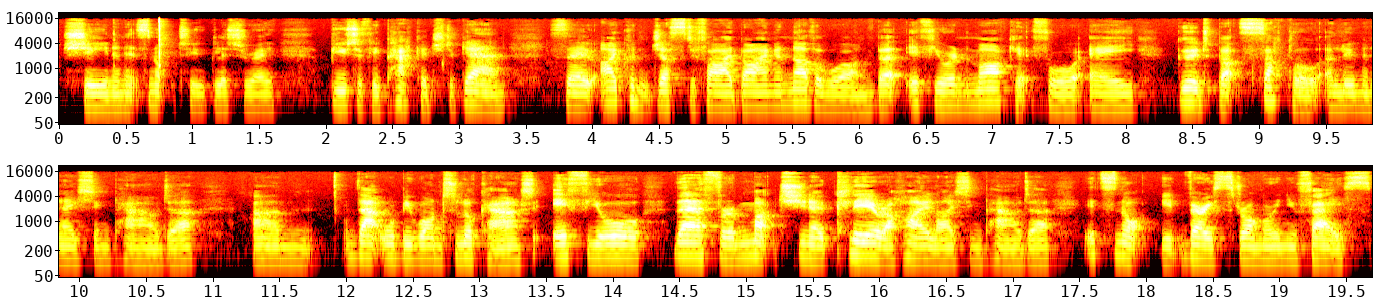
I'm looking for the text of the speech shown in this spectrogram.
sheen and it's not too glittery. Beautifully packaged again. So I couldn't justify buying another one, but if you're in the market for a good but subtle illuminating powder, um, that would be one to look at. If you're there for a much, you know, clearer highlighting powder, it's not very strong or in your face.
